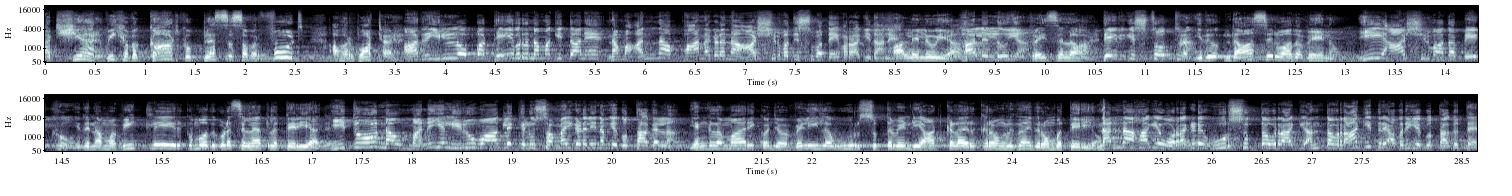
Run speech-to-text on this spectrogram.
but here we have a God who blesses our food our water ಆದ್ರೆ ಇಲ್ಲೊಬ್ಬ ದೇವರು ನಮಗಿದ್ದಾನೆ ನಮ್ಮ ಅನ್ನ ಪಾನಗಳನ್ನ ಆಶೀರ್ವದಿಸುವ ದೇವರಾಗಿದ್ದಾನೆ hallelujah hallelujah praise the Lord ದೇವರಿಗೆ ಸ್ತೋತ್ರ ಇದು இது இந்த ஆசீர்வாதம் வேணும் ಈ ಆಶೀರ್ವಾದ ಬೇಕು இது நம்ம வீட்டிலே இருக்கும்போது கூட சில நேரத்துல தெரியாது ಇದು ನಾವು ಮನೆಯಲ್ಲಿ ಇರುವಾಗ್ಲೇ ಕೆಲವು ಸಮಯಗಳಲ್ಲಿ ನಮಗೆ ಗೊತ್ತಾಗಲ್ಲ எங்களை மாதிரி கொஞ்சம் வெளியில ஊர் சுத்த வேண்டிய ஆட்களா இருக்கிறவங்களுக்கு தான் இது ரொம்ப தெரியும் ನನ್ನ ಹಾಗೆ ಹೊರಗಡೆ ಊರ್ ಸುತ್ತವರಾಗಿ ಅಂತವರಾಗಿದ್ರೆ ಅವರಿಗೆ ಗೊತ್ತಾಗುತ್ತೆ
